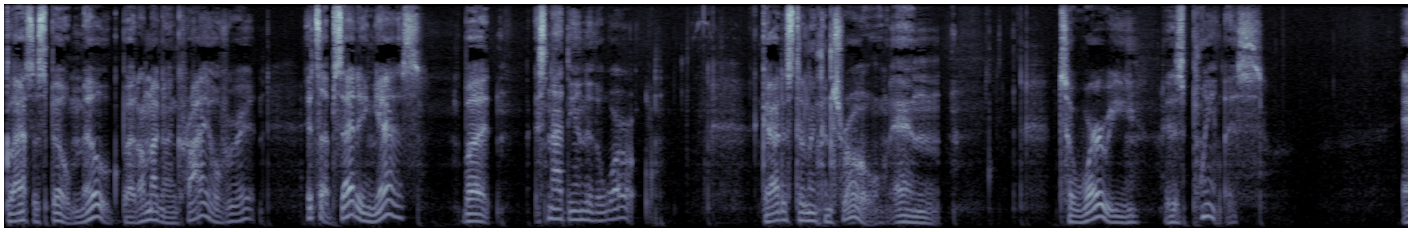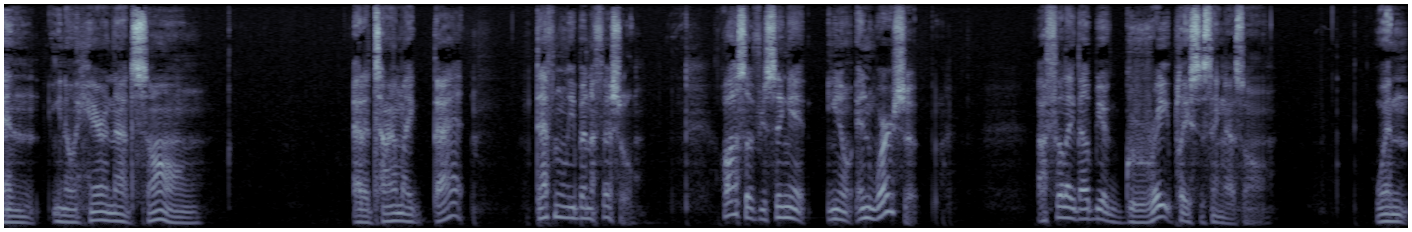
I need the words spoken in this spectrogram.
glass of spilled milk, but I'm not going to cry over it. It's upsetting, yes, but it's not the end of the world. God is still in control, and to worry is pointless. And, you know, hearing that song at a time like that, definitely beneficial. Also, if you sing it, you know, in worship, I feel like that would be a great place to sing that song. When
